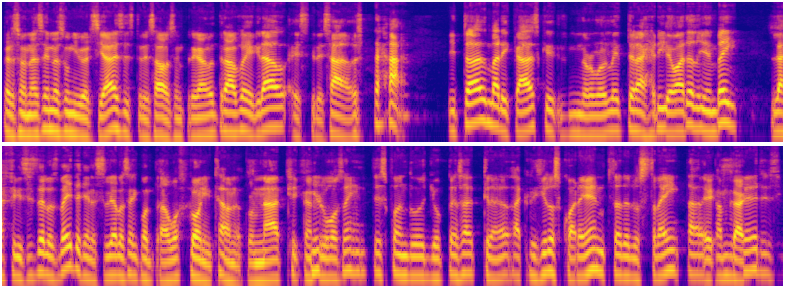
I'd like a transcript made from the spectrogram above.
personas en las universidades estresados, entregando trabajo de grado estresados. y todas las maricadas que normalmente la gente lleva la crisis de los 20, que en días nos encontramos con, con, con una chica. Y los 20 es cuando yo empecé a crear la crisis de los 40, de los 30, de mujeres,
